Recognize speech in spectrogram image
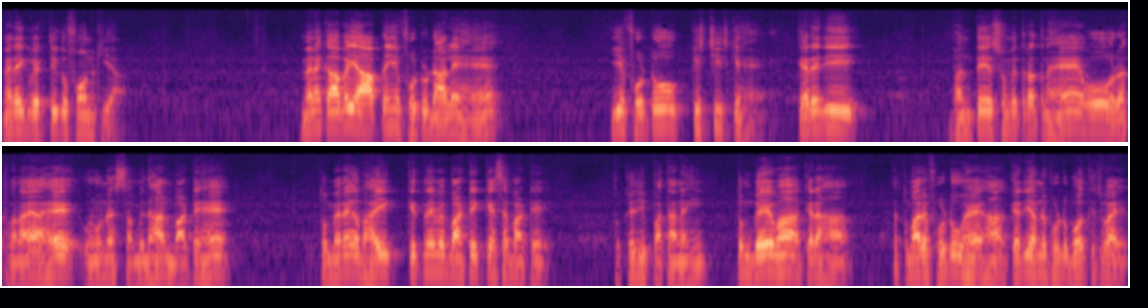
मैंने एक व्यक्ति को फ़ोन किया। मैंने कहा, भाई, आपने ये फ़ोटो डाले हैं, ये फ़ोटो किस चीज़ के हैं? कह रहे, जी भंते सुमित रत्न हैं, वो रथ बनाया है, उन्होंने संविधान बांटे हैं। तो मैंने कहा, भाई, कितने में बांटे, कैसे बांटे? तो कह, जी, पता नहीं। तुम गए वहाँ? कह रहा हाँ। तुम्हारे फ़ोटो हैं? हाँ। कह जी, हमने फ़ोटो बहुत खिंचवाए।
